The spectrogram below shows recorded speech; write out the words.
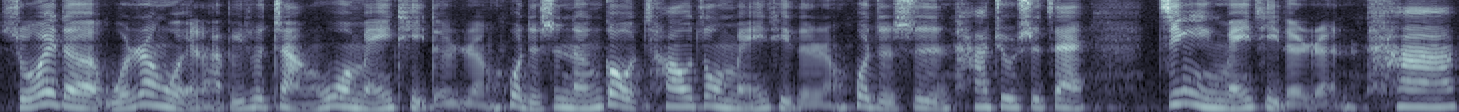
所谓的，我认为啦，比如说掌握媒体的人，或者是能够操纵媒体的人，或者是他就是在经营媒体的人，他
